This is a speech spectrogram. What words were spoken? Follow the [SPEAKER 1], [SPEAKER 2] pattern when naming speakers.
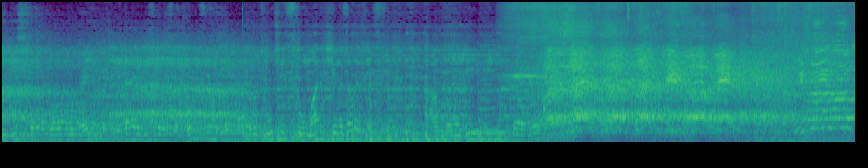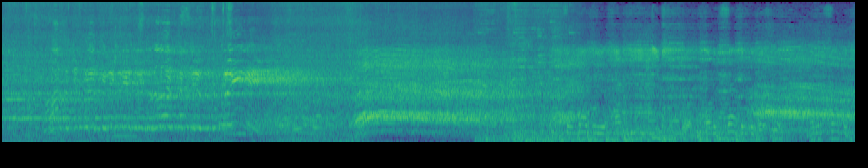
[SPEAKER 1] Міністр оборони України вітає військовослужбовців, беруть участь у марші незалежності. Автомобіль міністра Андрій Івченко, Олександр Кубашов, Олександр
